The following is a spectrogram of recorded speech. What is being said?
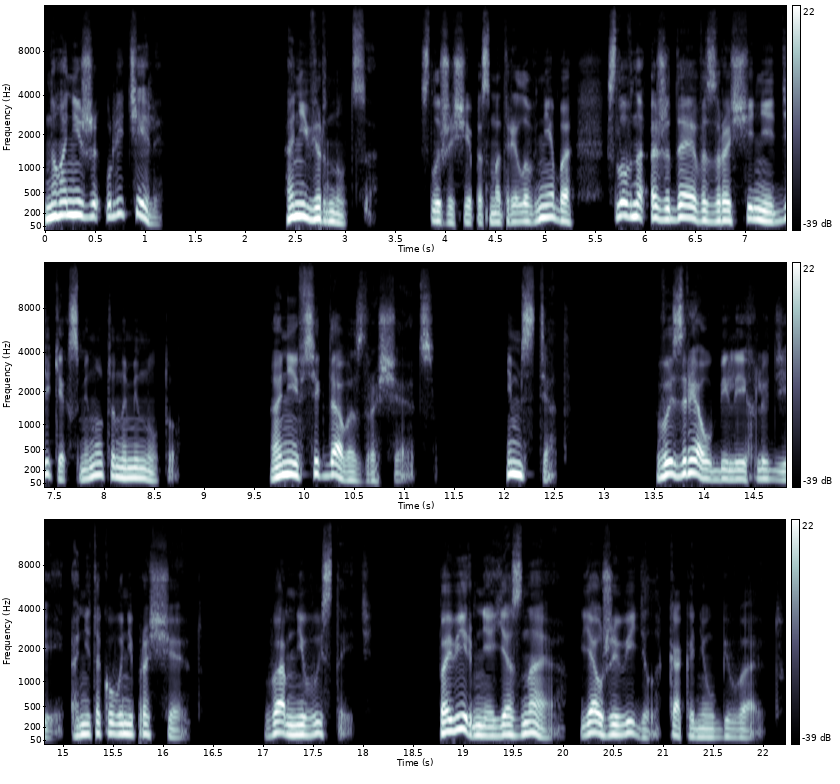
Но они же улетели. Они вернутся. Слышащая посмотрела в небо, словно ожидая возвращения диких с минуты на минуту. Они всегда возвращаются. И мстят. Вы зря убили их людей, они такого не прощают. Вам не выстоять. Поверь мне, я знаю, я уже видела, как они убивают.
